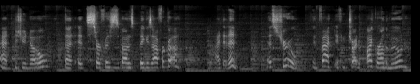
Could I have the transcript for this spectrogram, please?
And did you know that its surface is about as big as Africa? I didn't. It's true. In fact, if you try to bike around the moon,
